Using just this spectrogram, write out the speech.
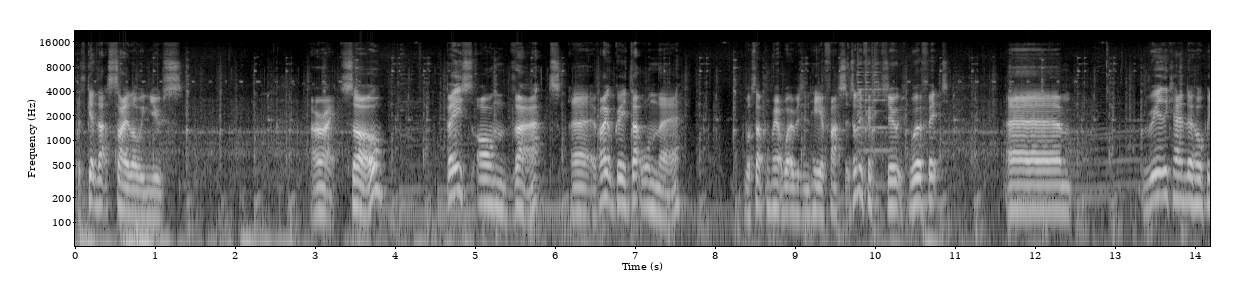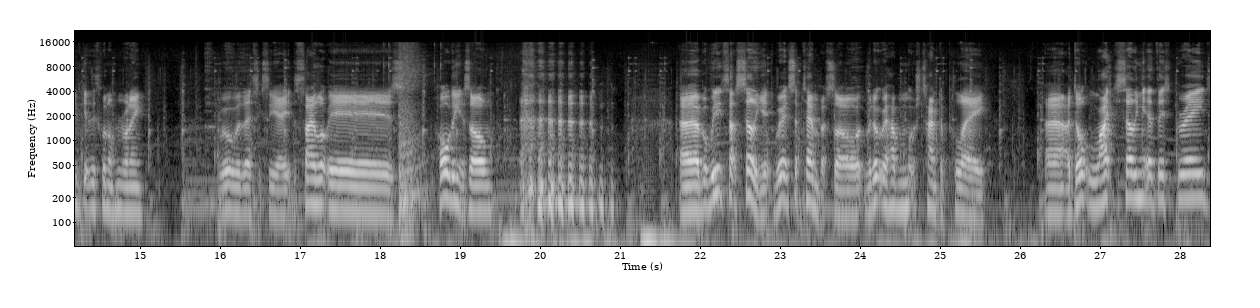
Let's get that silo in use. Alright, so based on that, uh, if I upgrade that one there, we'll start pumping out whatever's in here faster. It's only 52, it's worth it. Um, really kind of hoping to get this one up and running. We're over there, 68. The silo is holding its own. uh, but we need to start selling it. We're in September, so we don't really have much time to play. Uh, I don't like selling it at this grade,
